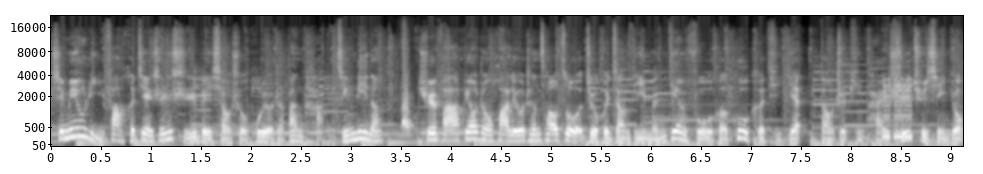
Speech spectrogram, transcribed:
谁没有理发和健身时被销售忽悠着办卡的经历呢？缺乏标准化流程操作，就会降低门店服务和顾客体验，导致品牌失去信用。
